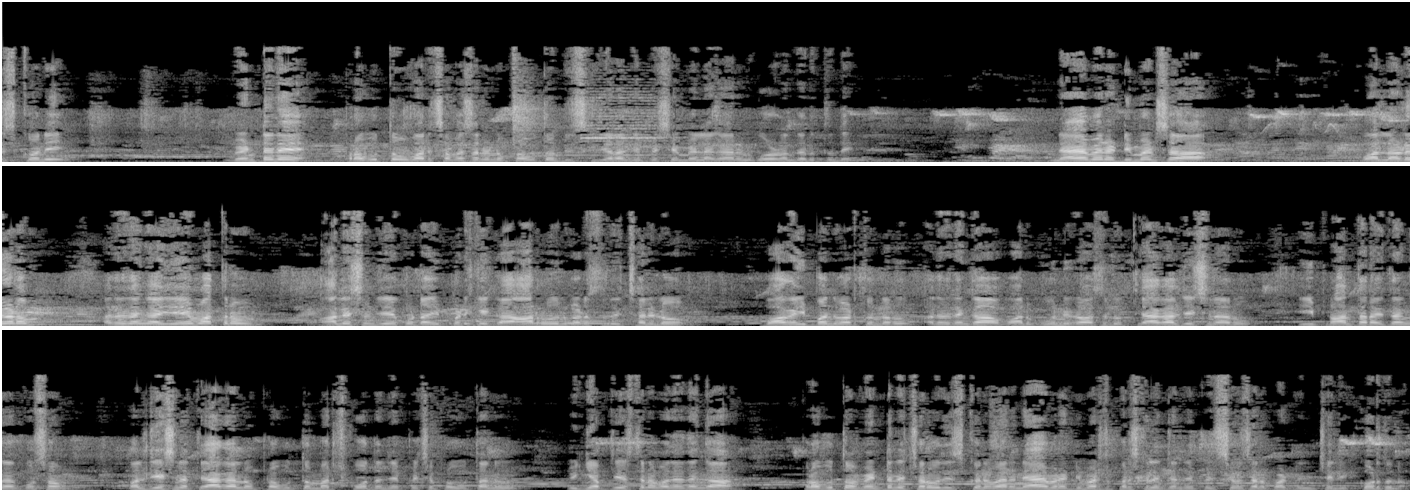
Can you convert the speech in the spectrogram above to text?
తీసుకొని వెంటనే ప్రభుత్వం వారి సమస్యలను ప్రభుత్వం తీసుకెళ్ళాలని చెప్పేసి ఎమ్మెల్యే గారిని కోరడం జరుగుతుంది. న్యాయమైన డిమాండ్స్ వాళ్ళు అడగడం అదేవిధంగా ఏమాత్రం ఆలస్యం చేయకుండా ఇప్పటికీ ఆరు రోజులు గడుస్తుంది. చలిలో బాగా ఇబ్బంది పడుతున్నారు. అదేవిధంగా వారు భూ నివాసులు త్యాగాలు చేసినారు. ఈ ప్రాంత రైతాంగం కోసం వాళ్ళు చేసిన త్యాగాలను ప్రభుత్వం మర్చిపోద్దని చెప్పేసి ప్రభుత్వాన్ని విజ్ఞప్తి చేస్తున్నాం. అదేవిధంగా ప్రభుత్వం వెంటనే చొరవ తీసుకొని వారి న్యాయమైన డిమాండ్స్ పరిష్కరించాలని చెప్పేసి శివసేన పార్టీ నుంచి కోరుతున్నాం.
